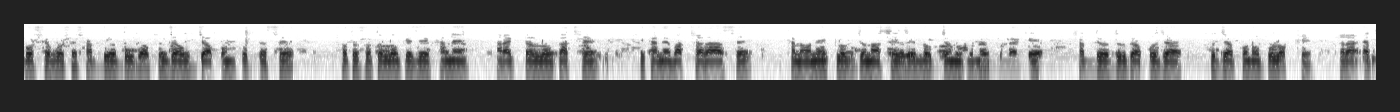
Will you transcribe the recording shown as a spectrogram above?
বসে বসে শারদীয় দুর্গা পূজা উদযাপন করতেছে। শত শত লোকে যে এখানে আরেকটা লোক আছে, এখানে বাচ্চারা আছে, এখানে অনেক লোকজন আছে, যে লোকজন গুলোকে শারদীয় দুর্গা পূজায় উদযাপন উপলক্ষে তারা এত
